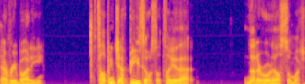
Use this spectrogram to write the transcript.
everybody it's helping Jeff Bezos, I'll tell you that. Not everyone else so much.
